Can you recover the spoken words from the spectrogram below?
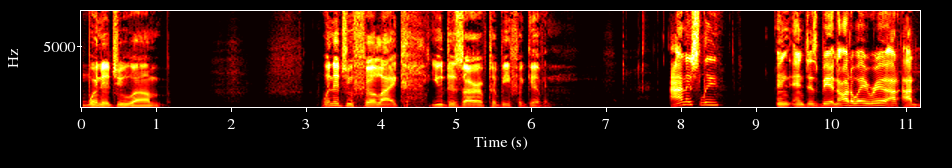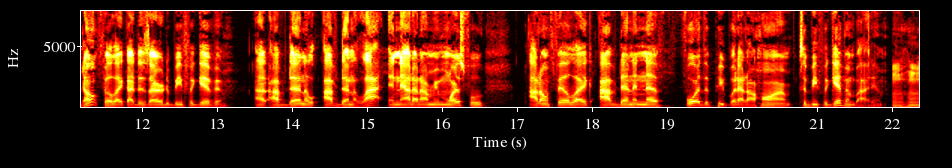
When did you um when did you feel like you deserve to be forgiven? Honestly, and and just being all the way real, I, I don't feel like I deserve to be forgiven. I, I've done a, I've done a lot, and now that I'm remorseful, I don't feel like I've done enough for the people that are harmed to be forgiven by them. Mm-hmm.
